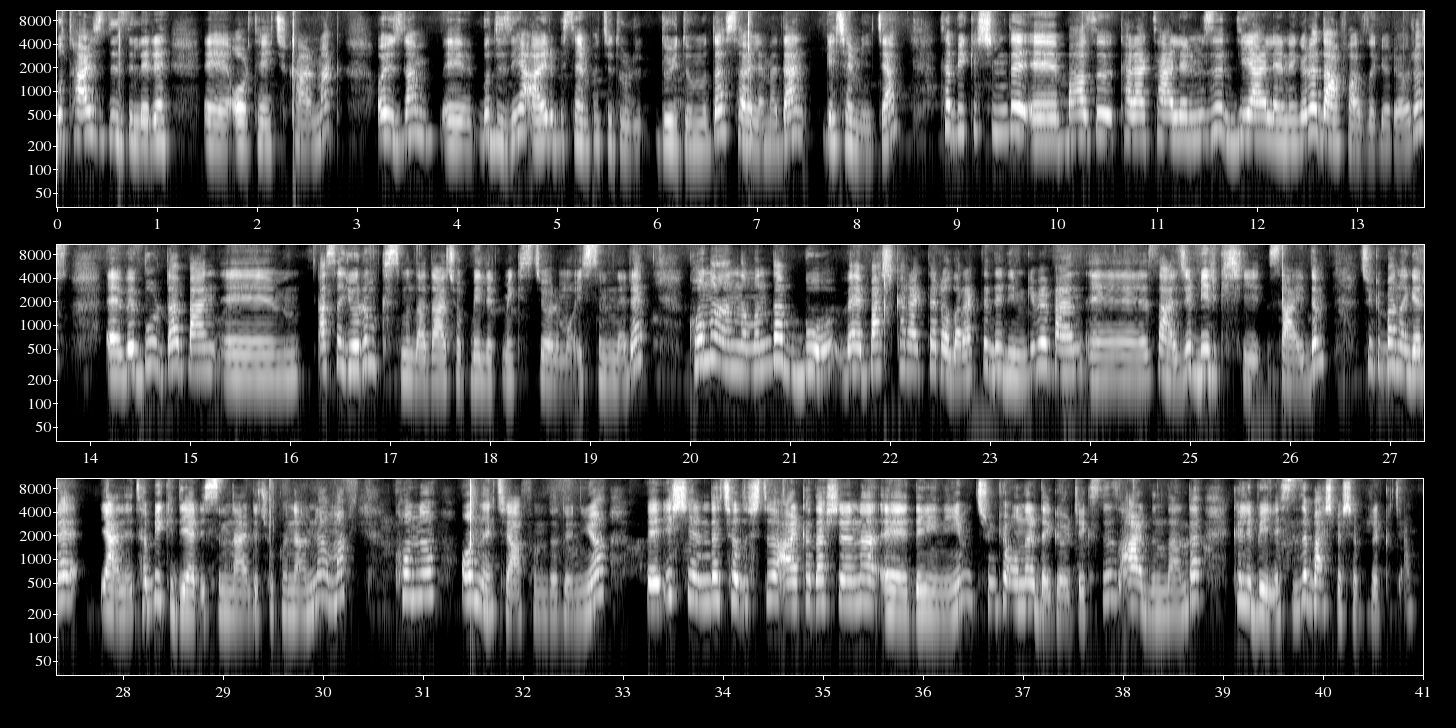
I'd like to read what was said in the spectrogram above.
bu tarz dizileri e, ortaya çıkarmak. O yüzden e, bu diziye ayrı bir sempati duyduğumu da söylemeden geçemeyeceğim. Tabii ki şimdi e, bazı karakterlerimizi diğerlerine göre daha fazla görüyoruz. E, ve burada ben e, aslında yorum kısmında daha çok belirtmek istiyorum o isimleri. Konu anlamında bu ve baş karakter olarak da dediğim gibi ben e, sadece bir kişi saydım. Çünkü bana göre yani tabii ki diğer isimler de çok önemli ama konu onun etrafında dönüyor. E, iş yerinde çalıştığı arkadaşlarına e, değineyim. Çünkü onları da göreceksiniz. Ardından da klibiyle sizi baş başa bırakacağım.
